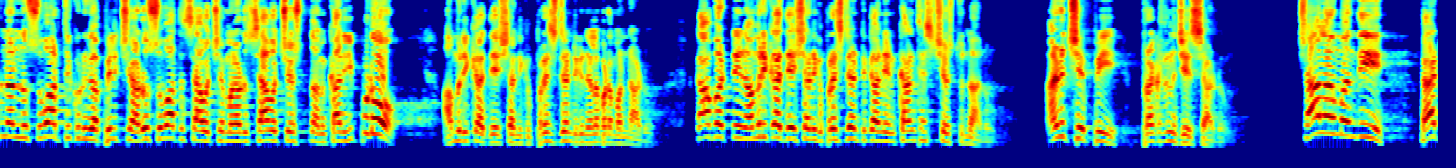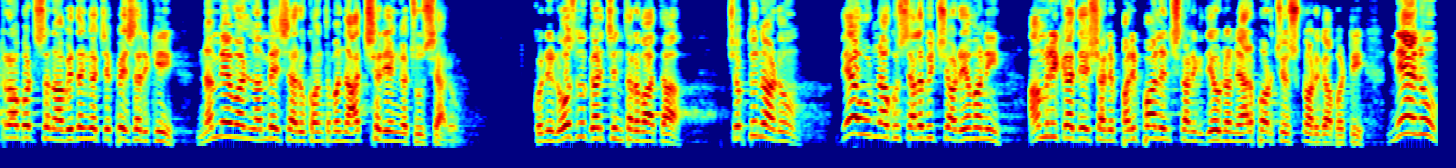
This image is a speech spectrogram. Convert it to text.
నన్ను సువార్థికునిగా పిలిచాడు సువార్త సేవ చేయమన్నాడు సేవ చేస్తున్నాను. కానీ ఇప్పుడు అమెరికా దేశానికి ప్రెసిడెంట్గా నిలబడమన్నాడు. కాబట్టి నేను అమెరికా దేశానికి ప్రెసిడెంట్గా నేను కాంటెస్ట్ చేస్తున్నాను అని చెప్పి ప్రకటన చేశాడు. చాలామంది ప్యాట్ రాబర్ట్సన్ ఆ విధంగా చెప్పేసరికి నమ్మేవాళ్ళు నమ్మేశారు కొంతమంది ఆశ్చర్యంగా చూశారు. కొన్ని రోజులు గడిచిన తర్వాత చెప్తున్నాడు దేవుడు నాకు సెలవిచ్చాడు ఏమని? అమెరికా దేశాన్ని పరిపాలించడానికి దేవుడు నన్ను ఏర్పాటు చేసుకున్నాడు కాబట్టి నేను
